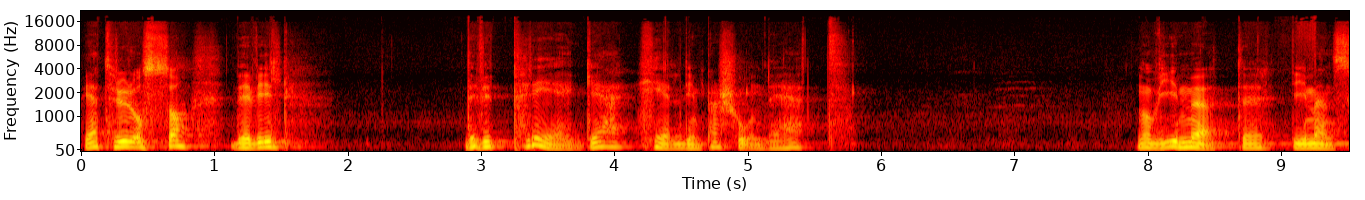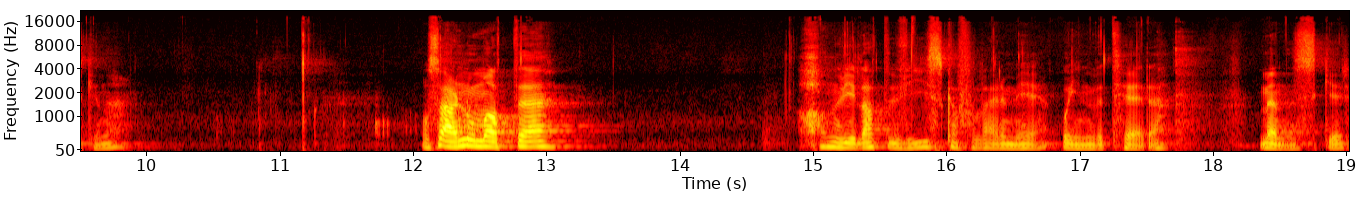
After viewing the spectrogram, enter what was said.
Og jeg tror også det vil, det vil prege hele din personlighet når vi møter de menneskene. Og så er det noe med at eh, han vil at vi skal få være med og invitere mennesker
